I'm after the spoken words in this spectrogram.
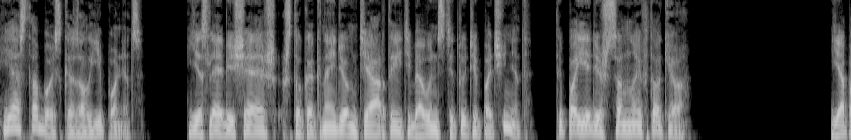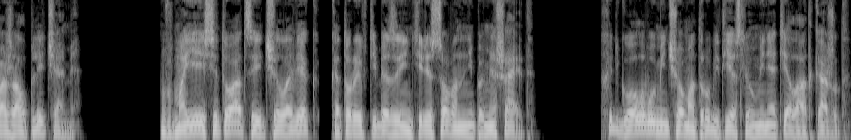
«Я с тобой», — сказал японец. «Если обещаешь, что как найдем Тиарта и тебя в институте починят, ты поедешь со мной в Токио». Я пожал плечами. В моей ситуации человек, который в тебе заинтересован, не помешает. Хоть голову мечом отрубит, если у меня тело откажет.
